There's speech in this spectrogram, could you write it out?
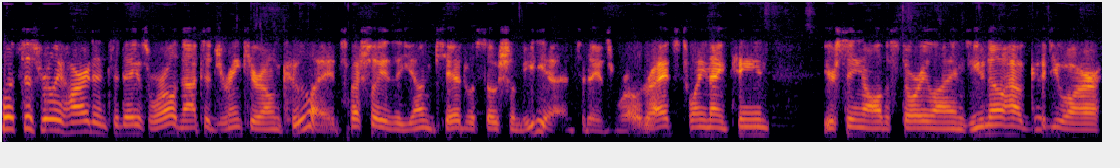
Well, it's just really hard in today's world not to drink your own Kool-Aid, especially as a young kid with social media in today's world, right? It's 2019. You're seeing all the storylines. You know how good you are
